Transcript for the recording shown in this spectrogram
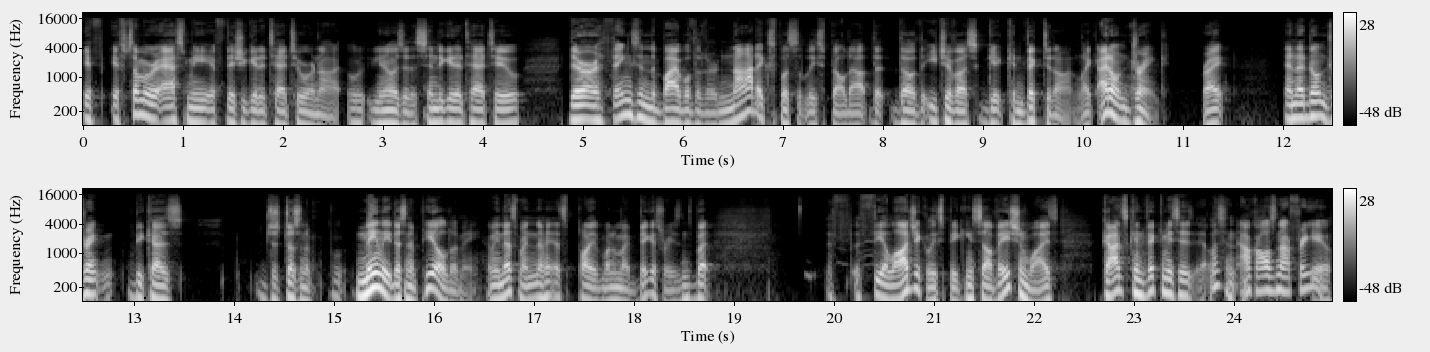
If if someone were to ask me if they should get a tattoo or not, you know, is it a sin to get a tattoo? There are things in the Bible that are not explicitly spelled out that though that each of us get convicted on. Like I don't drink, right? And I don't drink because just doesn't mainly it doesn't appeal to me. I mean that's my that's probably one of my biggest reasons. But th- theologically speaking, salvation wise, God's convicting me says, "Listen, alcohol's not for you."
